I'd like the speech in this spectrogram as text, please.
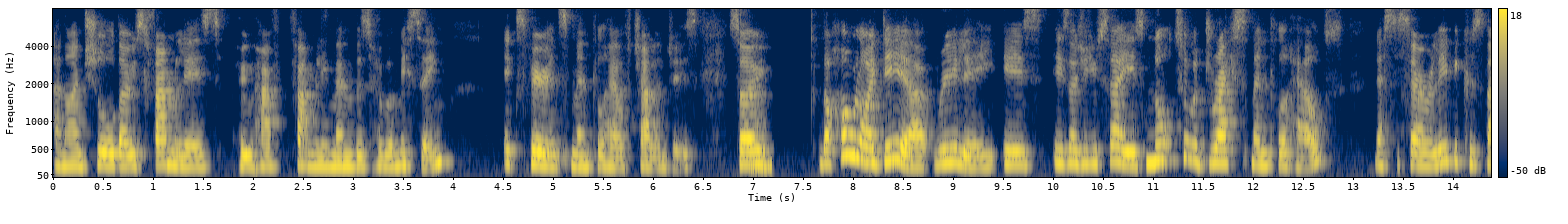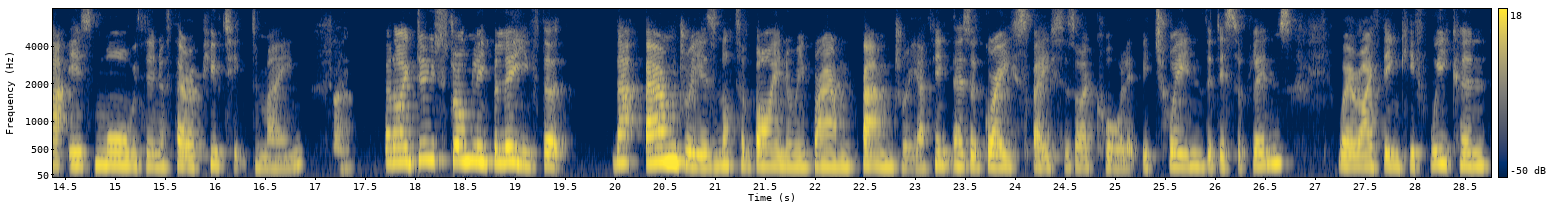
And I'm sure those families who have family members who are missing experience mental health challenges. So, mm. The whole idea really is, is, as you say, is not to address mental health necessarily because that is more within a therapeutic domain. Sure. But I do strongly believe that that boundary is not a binary brown boundary. I think there's a grey space, as I call it, between the disciplines, where I think if we can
